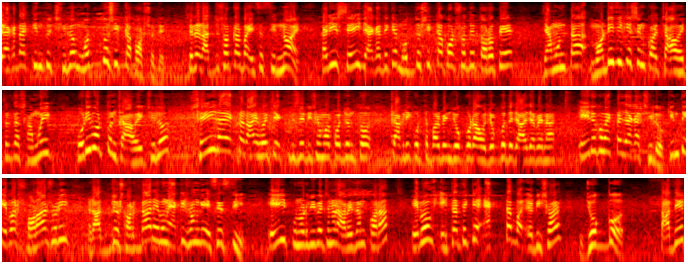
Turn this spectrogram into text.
জায়গাটা কিন্তু ছিল মধ্যশিক্ষা পর্ষদের। সেটা রাজ্য সরকার বা এসএসসি নয়। কাজেই সেই জায়গা থেকে মধ্যশিক্ষা পর্ষদের তরফে যেমনটা মডিফিকেশন চাওয়া হয়েছিল, তার সাময়িক পরিবর্তন চাওয়া হয়েছিল, সেই রায় একটা রায় হয়েছে একত্রিশে ডিসেম্বর পর্যন্ত চাকরি করতে পারবেন যোগ্যরা অযোগ্যতে যাওয়া যাবে না। এইরকম একটা জায়গা ছিল। কিন্তু এবার সরাসরি রাজ্য সরকার এবং একই সঙ্গে এসএসসি এই পুনর্বিবেচনার আবেদন করা এবং এটা থেকে একটা বিষয় যোগ্য তাদের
